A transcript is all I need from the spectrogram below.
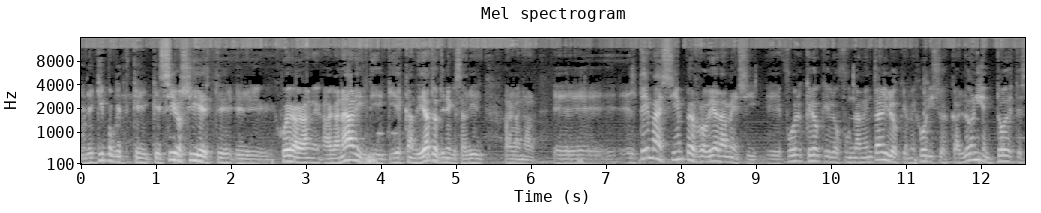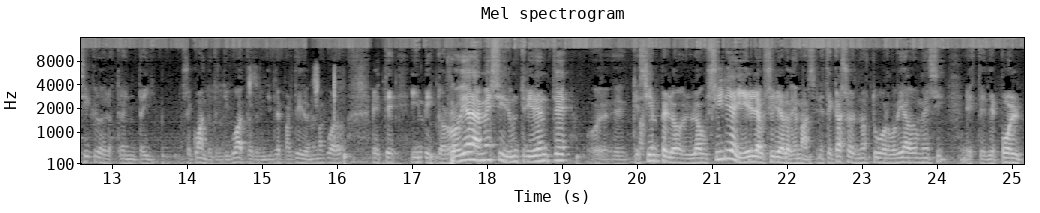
el equipo que, que- que sí o sí este, eh, juega a gan- a ganar y, es candidato, tiene que salir a ganar. Eh, el tema es siempre rodear a Messi. Eh, fue creo que lo fundamental y lo que mejor hizo Scaloni en todo este ciclo de los 30 y no sé cuánto, 34, 33 partidos, no me acuerdo, este, invicto. Rodear a Messi de un tridente que siempre lo, lo auxilia y él auxilia a los demás. En este caso no estuvo rodeado Messi, este, de Paul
